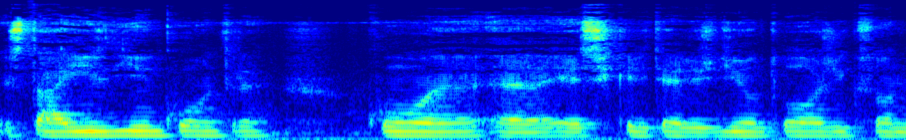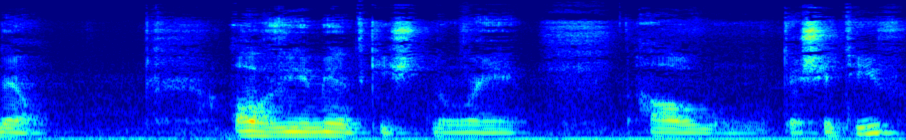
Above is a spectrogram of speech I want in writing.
está a ir de encontro com a, a esses critérios deontológicos ou não. Obviamente que isto não é algo taxativo.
